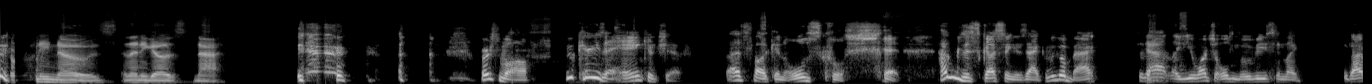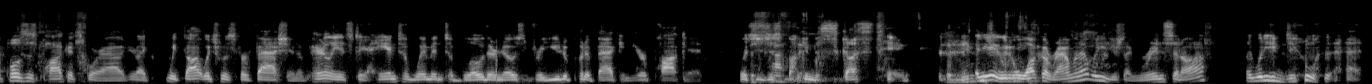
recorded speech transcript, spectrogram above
a runny nose and then he goes nah First of all, who carries a handkerchief? That's fucking old school shit. How disgusting is that? Can we go back to Yeah. that? Like you watch old movies and like the guy pulls his pocket square out. You're like, we thought which was for fashion. Apparently, it's to hand to women to blow their nose and for you to put it back in your pocket, which is just fucking disgusting. And yeah, you don't walk around with that. What do you just like rinse it off? Like, what do you do with that?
